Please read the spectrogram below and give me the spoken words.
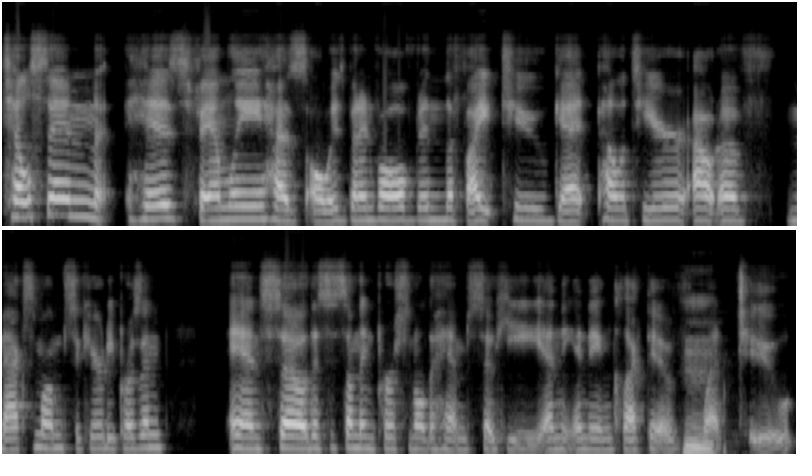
Tilsen, his family has always been involved in the fight to get Peltier out of maximum security prison. And so this is something personal to him. So he and the Indian Collective mm. went to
